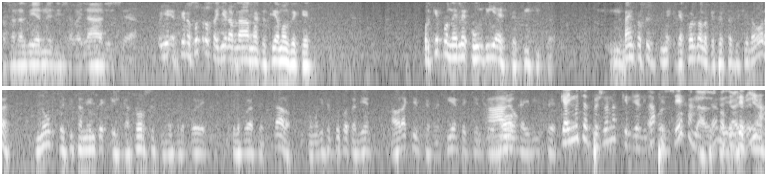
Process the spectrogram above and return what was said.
pasar al viernes, irse a bailar, irse a... Oye, es que nosotros ayer hablábamos, decíamos de que, ¿por qué ponerle un día específico? Y va entonces, de acuerdo a lo que tú estás diciendo ahora, no precisamente el 14, si no se le puede, se le puede hacer. Claro, como dice Tuco también, ahora quien se resiente, quien se Claro. enoja y dice, Es que hay muchas personas que en realidad Ah, pues, festejan claro, es que ese día.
